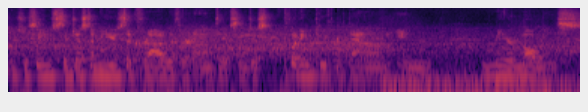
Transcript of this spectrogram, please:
And she seems to just amuse the crowd with her antics and just putting people down in mere moments.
